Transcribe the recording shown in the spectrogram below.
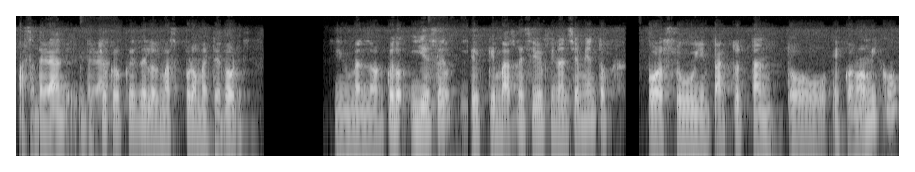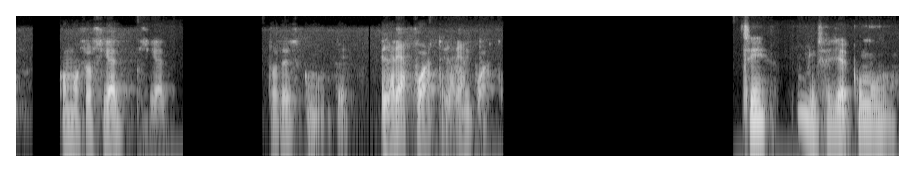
bastante grande. De hecho, creo que es de los más prometedores. Si no recuerdo. Y es el, que más recibe financiamiento por su impacto tanto económico como social. Entonces, como que el área fuerte. El área fuerte. Sí, o sea, ya como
